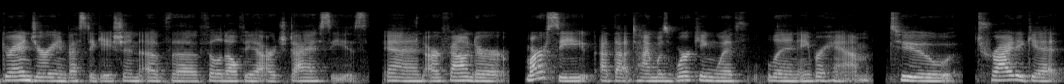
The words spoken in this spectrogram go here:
grand jury investigation of the Philadelphia Archdiocese. And our founder, Marci at that time was working with Lynne Abraham to try to get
